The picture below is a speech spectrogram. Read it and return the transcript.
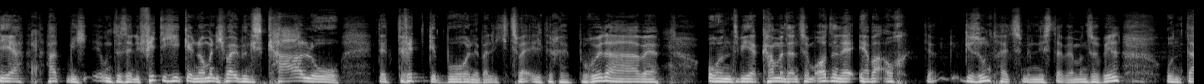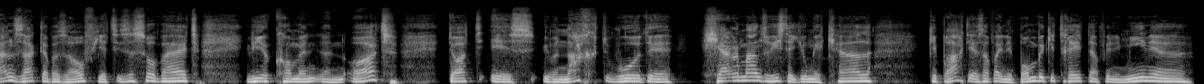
Der hat mich unter seine Fittiche genommen. Ich war übrigens Carlo, der Drittgeborene, weil ich zwei ältere Brüder habe. Und wir kamen dann zum und er war auch der Gesundheitsminister, wenn man so will. Und dann sagt er, pass auf, jetzt ist es soweit. Wir kommen in einen Ort. Dort ist über Nacht wurde Hermann, so hieß der junge Kerl, gebracht. Er ist auf eine Bombe getreten, auf eine Mine.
